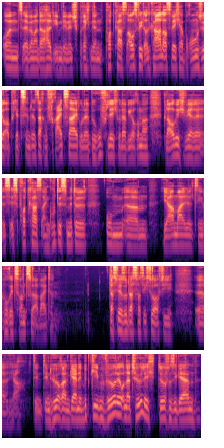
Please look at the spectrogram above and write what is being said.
Und äh, wenn man da halt eben den entsprechenden Podcast auswählt, egal aus welcher Branche, ob jetzt in Sachen Freizeit oder beruflich oder wie auch immer, glaube ich, wäre es ist Podcast ein gutes Mittel, um ähm, ja mal den Horizont zu erweitern das wäre so das, was ich so auf die, äh, ja, den, den Hörern gerne mitgeben würde. Und natürlich dürfen Sie gern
